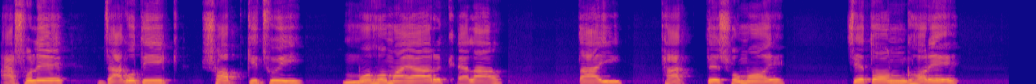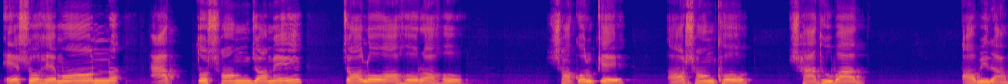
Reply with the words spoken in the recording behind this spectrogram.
আসলে জাগতিক সব কিছুই মোহমায়ার খেলা। তাই থাকতে সময় চেতন ঘরে এসো হে মন আত্মসংযমে চলো অহরহ। সকলকে অসংখ্য সাধুবাদ অবিরাম।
